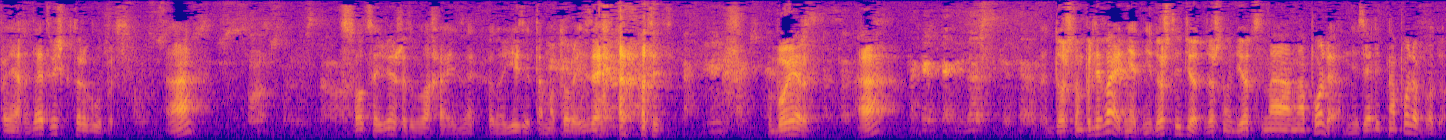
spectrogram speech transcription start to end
Понятно, да? Это вещь, которая глупость. А? Солнце, я вижу, это плохо. Я не знаю, как оно ездит, там моторы, не знаю, как работает. Буэр. А? Дождь он поливает. Нет, не дождь идет. Дождь он идет на, на поле. Нельзя лить на поле воду.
